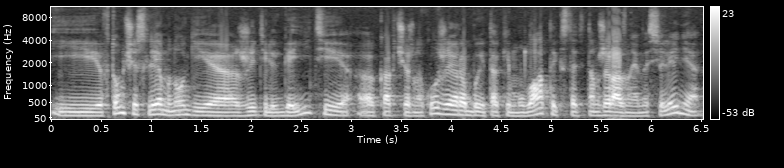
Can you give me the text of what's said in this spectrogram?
И в том числе многие жители Гаити, э, как чернокожие рабы, так и мулаты, кстати, там же разное население,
